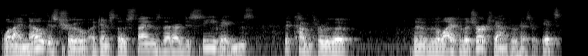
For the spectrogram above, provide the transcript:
what I know is true against those things that are deceivings that come through the, the, the life of the church down through history. It's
